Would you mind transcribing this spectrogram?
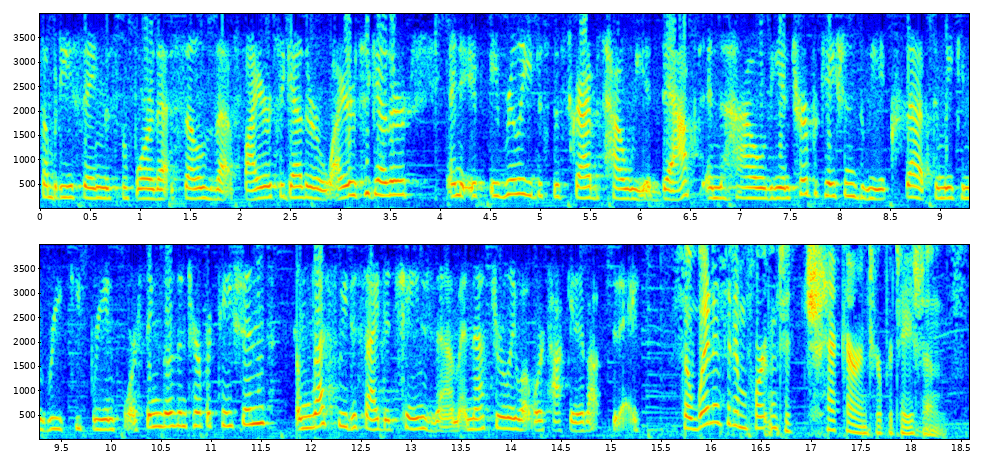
somebody saying this before that cells that fire together or wire together. And it, it really just describes how we adapt and how the interpretations we accept, and we can re- keep reinforcing those interpretations unless we decide to change them. And that's really what we're talking about today. So, when is it important to check our interpretations?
